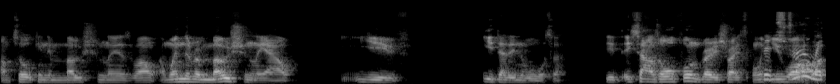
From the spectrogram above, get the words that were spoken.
I'm talking emotionally as well. And when they're emotionally out, you've you're dead in the water. It, it sounds awful and very straight to the point. It's you true. Are,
